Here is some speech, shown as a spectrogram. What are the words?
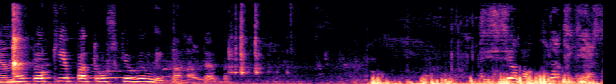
Ні, ну то кепа трошки велика на тебе. Ти зяба, куди ти йдеш?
